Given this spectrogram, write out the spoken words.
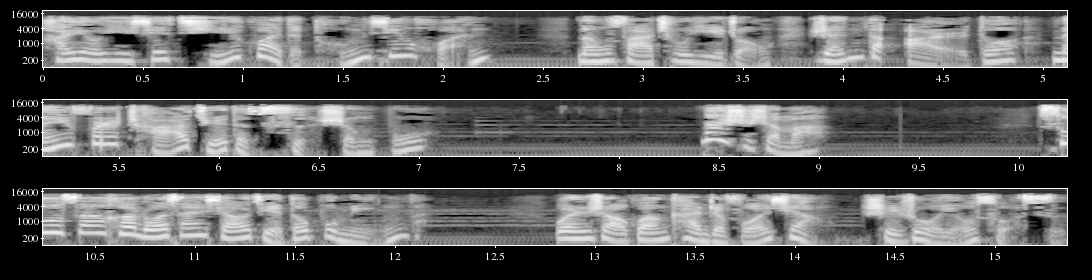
还有一些奇怪的同心环，能发出一种人的耳朵没法察觉的次声波。那是什么？苏三和罗三小姐都不明白。温少光看着佛像，是若有所思。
